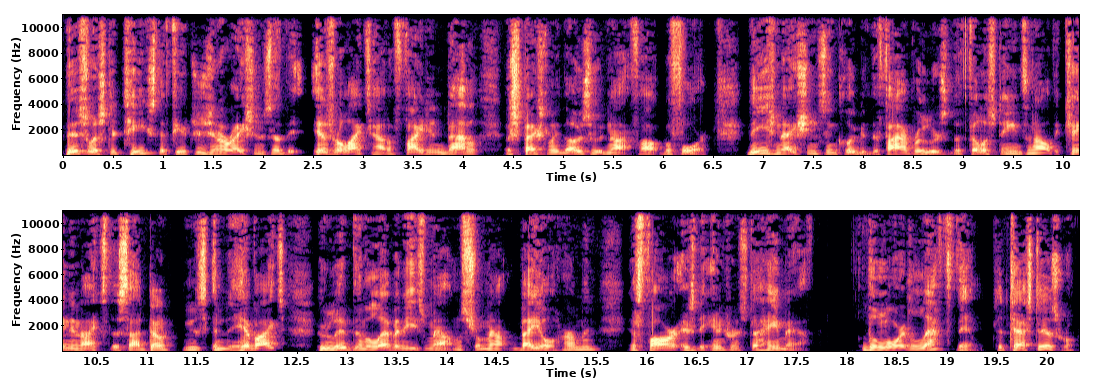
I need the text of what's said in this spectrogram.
This was to teach the future generations of the Israelites how to fight in battle, especially those who had not fought before. These nations included the five rulers of the Philistines and all the Canaanites, the Sidonians, and the Hivites who lived in the Lebanese mountains from Mount Baal Hermon as far as the entrance to Hamath. The Lord left them to test Israel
